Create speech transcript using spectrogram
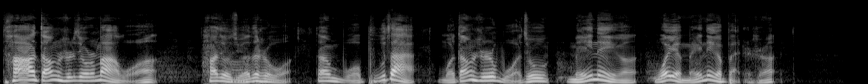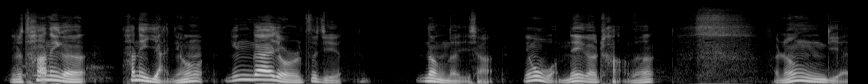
她当时就是骂我，她就觉得是我，但是我不在，我当时我就没那个，我也没那个本事。你说她那个，她那眼睛应该就是自己弄的一下，因为我们那个厂子，反正也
